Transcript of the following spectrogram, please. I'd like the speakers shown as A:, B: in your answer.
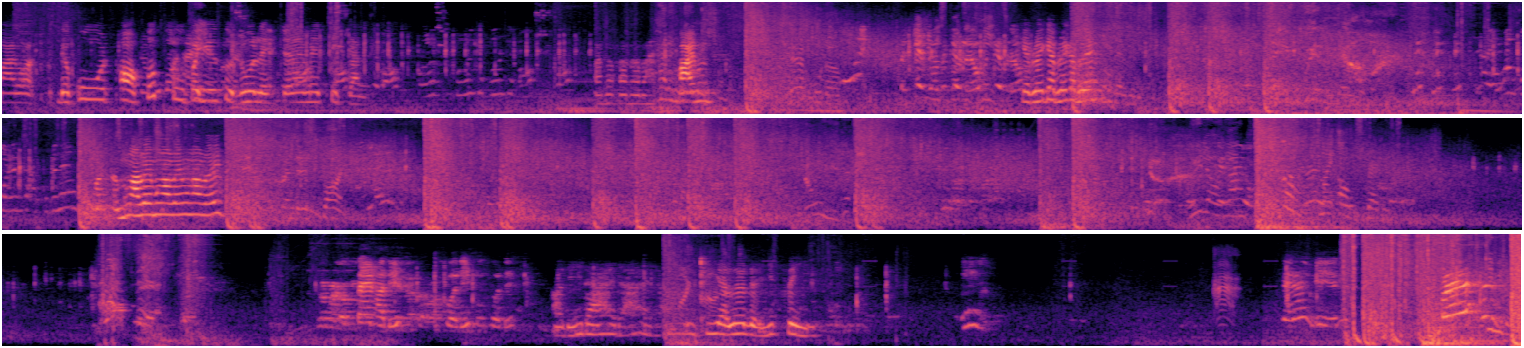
A: บายก่อนเดี๋ยวกูออกปุ๊บกูไปยืนสุดนู่นเลย จะได้ไม่ติดกันไปไปไปไปไปมึง
B: เก็บแล้วเก็บแล้วเก็บแล้ว
A: เก็บเลยเก็บเลยเก็บเลยมึงเอาเลยมึงเอาเลยมึงเอาเลย
C: Defender spawn. Reloading. My ult's
B: อะดิสวยดิมึงสวยดิ
A: อะดีได้ได้ได้ไอ้เฮียเลือดเหลือยี่สิบสี่
B: ไม่ได้อยู่เองแป้ง
C: Give me the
